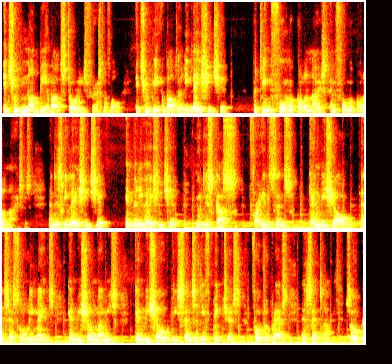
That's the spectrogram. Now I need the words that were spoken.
It should not be about stories first of all. It should be about the relationship between former colonized and former colonizers. And this relationship, in the relationship, you discuss, for instance, can we show ancestral remains? Can we show mummies? Can we show these sensitive pictures, photographs, etc.? So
